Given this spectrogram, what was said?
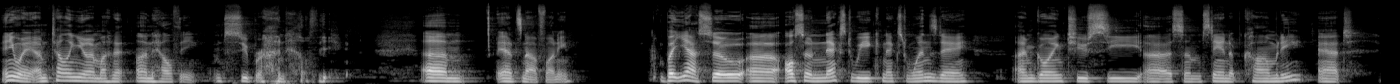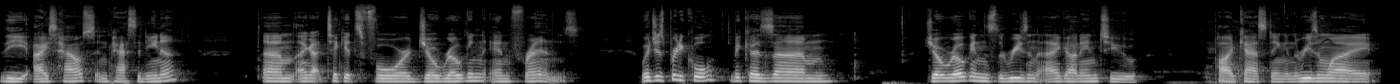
Anyway, I'm telling you, I'm un- unhealthy. I'm super unhealthy. um, yeah, it's not funny. But yeah, so uh, also next week, next Wednesday, I'm going to see uh, some stand up comedy at the Ice House in Pasadena. Um, I got tickets for Joe Rogan and Friends, which is pretty cool because um, Joe Rogan's the reason I got into podcasting, and the reason why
